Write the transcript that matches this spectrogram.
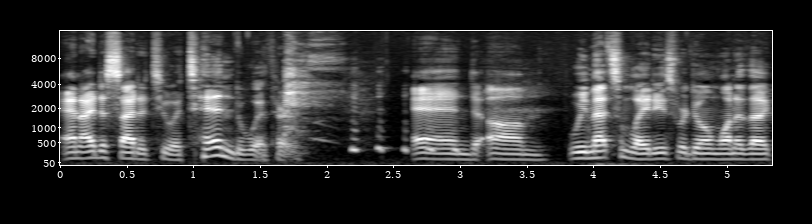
And I decided to attend with her. and um, we met some ladies. We're doing one of the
